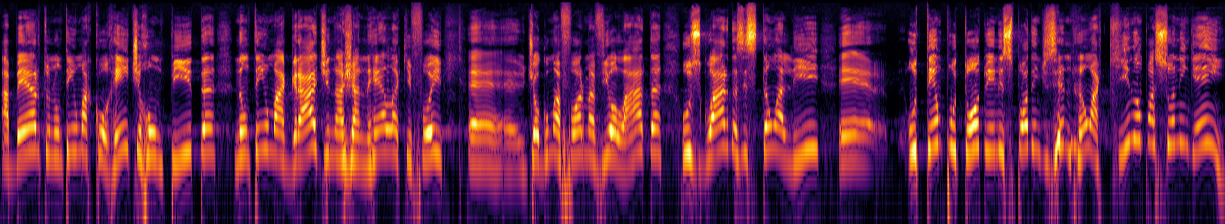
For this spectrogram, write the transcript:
aberto, não tem uma corrente rompida, não tem uma grade na janela que foi é, de alguma forma violada. Os guardas estão ali é, o tempo todo eles podem dizer: não, aqui não passou ninguém.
